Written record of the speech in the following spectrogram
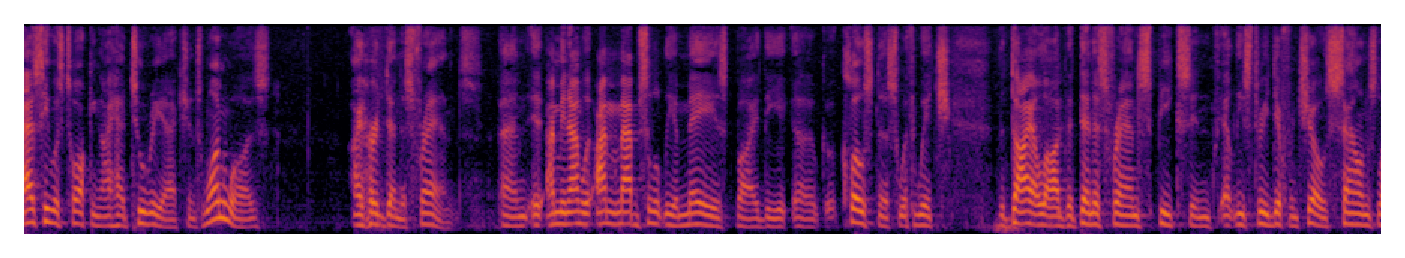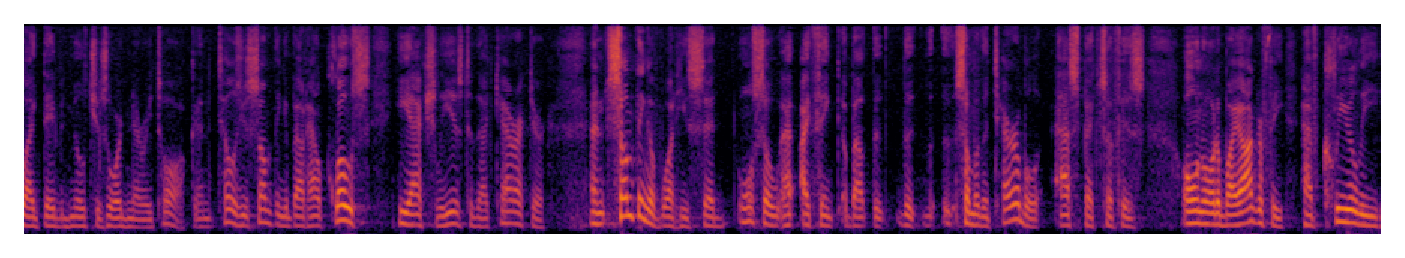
as he was talking, I had two reactions. One was, I heard Dennis Franz, and it, I mean, I w- I'm absolutely amazed by the closeness with which the dialogue that Dennis Franz speaks in at least three different shows sounds like David Milch's ordinary talk. And it tells you something about how close he actually is to that character. And something of what he said also, I- think, about the, the, the, some of the terrible aspects of his own autobiography have clearly,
